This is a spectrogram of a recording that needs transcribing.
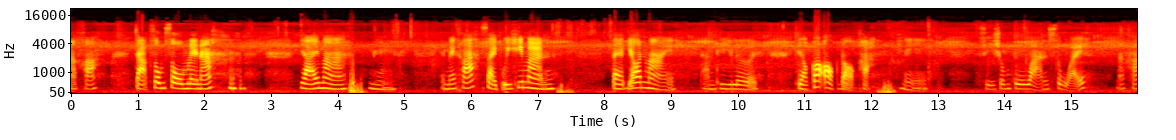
นะคะ จากโสมๆเลยนะ ย้ายมานี่เห็นไหมคะ ใส่ปุ๋ยขี้มัน แตกยอดใหม่ทันทีเลย เดี๋ยวก็ออกดอกค่ะ นี่ สีชมพูหวานสวยนะคะ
